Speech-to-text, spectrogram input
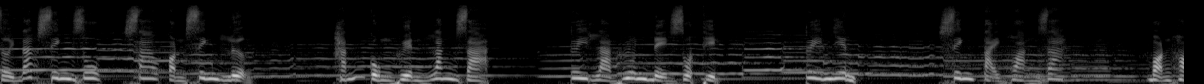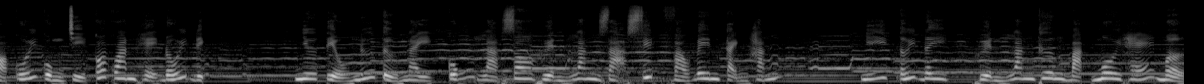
rời đác sinh du, Sao còn sinh lượng? Hắn cùng huyền lăng dạ. Tuy là hương để ruột thịt. Tuy nhiên, Sinh tại hoàng gia. Bọn họ cuối cùng chỉ có quan hệ đối địch. Như tiểu nữ tử này cũng là do huyền lăng dạ xít vào bên cạnh hắn. Nghĩ tới đây, huyền lăng thương bạc môi hé mở,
